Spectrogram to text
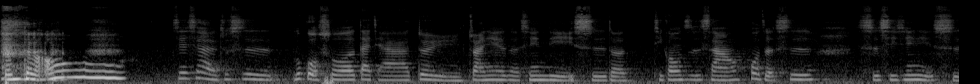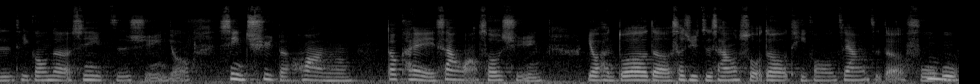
真的哦。接下来就是，如果说大家对于专业的心理师的提供智商，或者是实习心理师提供的心理咨询有兴趣的话呢，都可以上网搜寻，有很多的社区智商所都有提供这样子的服务。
